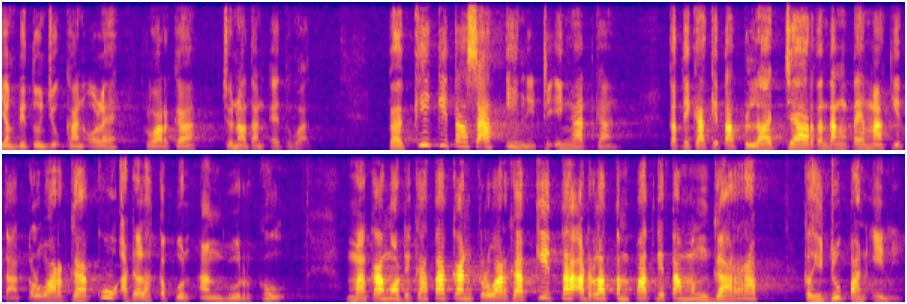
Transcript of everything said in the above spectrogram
yang ditunjukkan oleh keluarga Jonathan Edward. Bagi kita saat ini diingatkan ketika kita belajar tentang tema kita, keluargaku adalah kebun anggurku maka mau dikatakan keluarga kita adalah tempat kita menggarap kehidupan ini.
